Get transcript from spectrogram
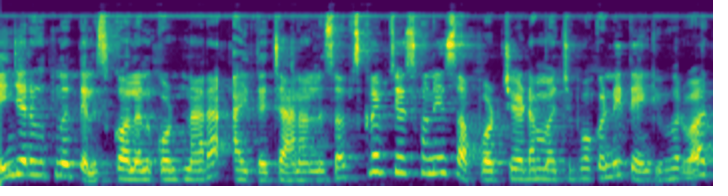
ఏం జరుగుతుందో తెలుసుకోవాలనుకుంటున్నారా? అయితే ఛానల్ని సబ్స్క్రైబ్ చేసుకొని సపోర్ట్ చేయడం మర్చిపోకండి. థ్యాంక్ యూ ఫర్ వాచింగ్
